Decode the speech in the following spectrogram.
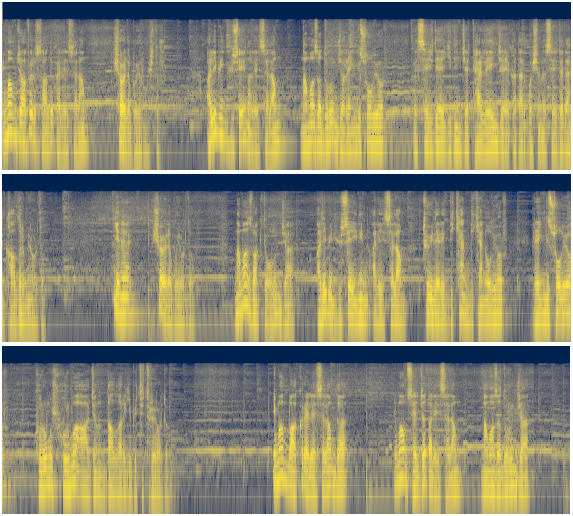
İmam Cafer Sadık aleyhisselam şöyle buyurmuştur. Ali bin Hüseyin aleyhisselam namaza durunca rengi soluyor ve secdeye gidince terleyinceye kadar başını secdeden kaldırmıyordu. Yine şöyle buyurdu. Namaz vakti olunca Ali bin Hüseyin'in aleyhisselam tüyleri diken diken oluyor, rengi soluyor, kurumuş hurma ağacının dalları gibi titriyordu. İmam Bakır aleyhisselam da İmam Seccad aleyhisselam namaza durunca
